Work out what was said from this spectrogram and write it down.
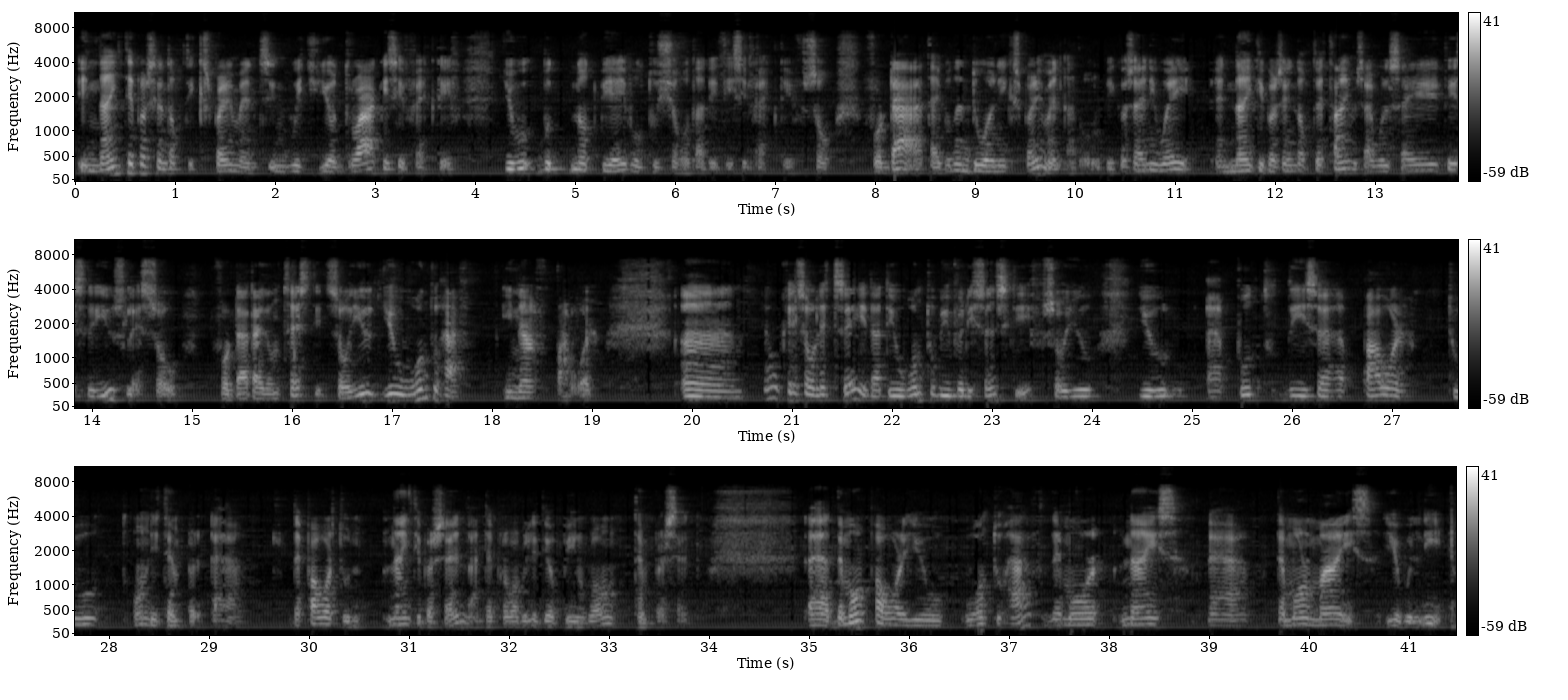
in 90% of the experiments in which your drug is effective, you would not be able to show that it is effective. So for that, I wouldn't do any experiment at all because anyway, 90% of the times I will say it is useless. So for that, I don't test it. So you, you want to have enough power. And okay, so let's say that you want to be very sensitive. So you, you uh, put this uh, power to only 10 uh, the power to 90% and the probability of being wrong 10%. Uh, the more power you want to have, the more nice, uh, the more mice you will need.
